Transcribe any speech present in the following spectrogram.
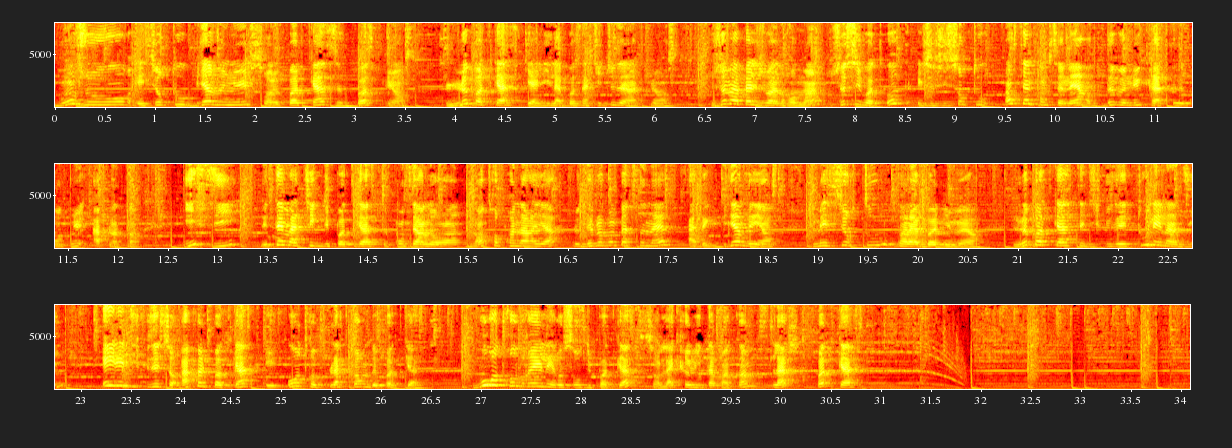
Bonjour et surtout bienvenue sur le podcast The Boss Fluence, le podcast qui allie la boss attitude et l'influence. Je m'appelle Joanne Romain, je suis votre hôte et je suis surtout ancienne fonctionnaire devenue créatrice de contenu à plein temps. Ici, les thématiques du podcast concerneront l'entrepreneuriat, le développement personnel avec bienveillance, mais surtout dans la bonne humeur. Le podcast est diffusé tous les lundis et il est diffusé sur Apple Podcast et autres plateformes de podcast. Vous retrouverez les ressources du podcast sur lacreolita.com slash podcast.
